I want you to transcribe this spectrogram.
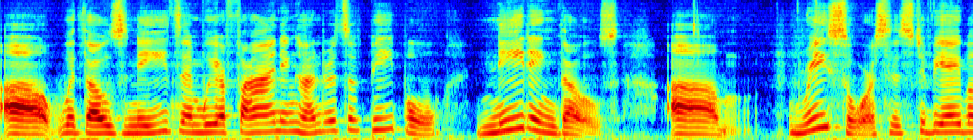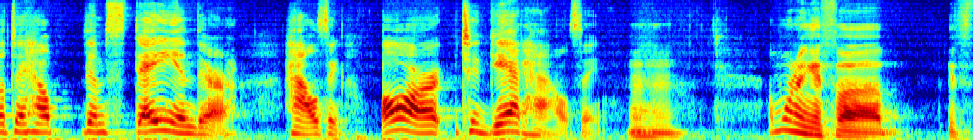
uh, with those needs, and we are finding hundreds of people needing those um, resources to be able to help them stay in their housing or to get housing. I'm wondering if, uh, if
